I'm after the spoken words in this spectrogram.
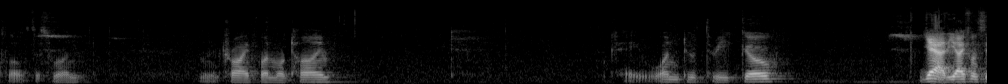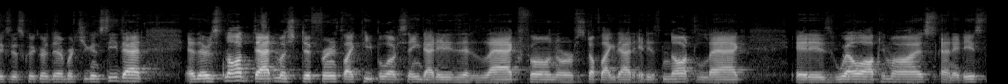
Close this one. I'm going to try it one more time. Okay, one, two, three, go. Yeah, the iPhone 6 is quicker there, but you can see that uh, there's not that much difference like people are saying that it is a lag phone or stuff like that. It is not lag. It is well optimized and it is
